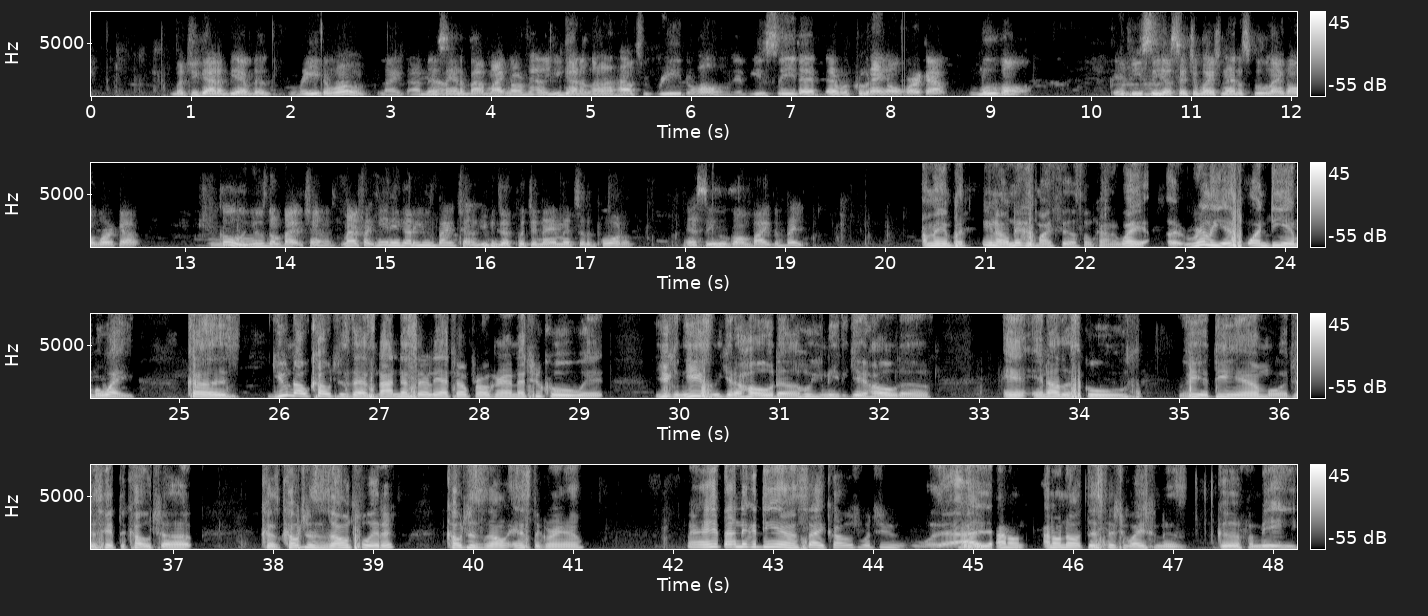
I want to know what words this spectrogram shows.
But you got to be able to read the room. Like I've been Yeah. saying about Mike Norvell, you got to learn how to read the room. If you see that that recruit ain't gonna work out, move on. If you see Mhm. your situation at a school ain't gonna work out, cool. Use them back channels. Matter of fact, you ain't even got to use back channels. You can just put your name into the portal and see who's gonna bite the bait. I mean, but you know, niggas might feel some kind of way. Uh, really, it's one DM away, cause you know coaches that's not necessarily at your program that you cool with. You can easily get a hold of who you need to get hold of in, in other schools via DM or just hit the coach up, cause coaches is on Twitter, coaches is on Instagram. Man, hit that nigga DM and say, Coach, what you? I, I don't I don't know if this situation is good for me.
